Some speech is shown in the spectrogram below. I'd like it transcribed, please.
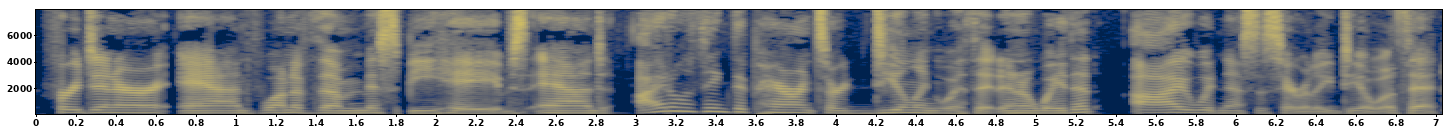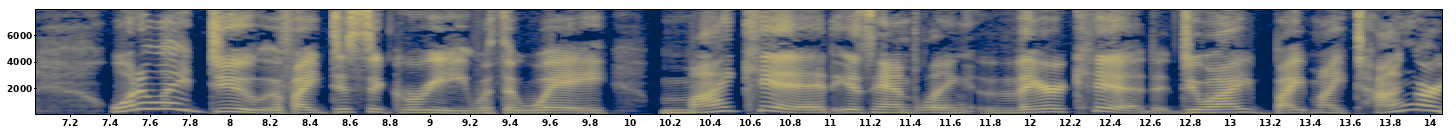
for dinner and one of them misbehaves. And I don't think the parents are dealing with it in a way that I would necessarily deal with it. What do I do if I disagree with the way my kid is handling their their kid, do I bite my tongue or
